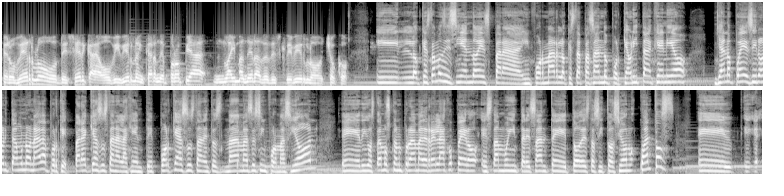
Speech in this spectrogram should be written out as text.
pero verlo de cerca o vivirlo en carne propia, no hay manera de describirlo, Choco. Y lo que estamos diciendo es para informar lo que está pasando, porque ahorita, genio, ya no puede decir ahorita uno nada, porque ¿para qué asustan a la gente? ¿Por qué asustan? Entonces, nada más es información. Eh, digo, estamos con un programa de relajo, pero está muy interesante toda esta situación. ¿Cuántos eh, eh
